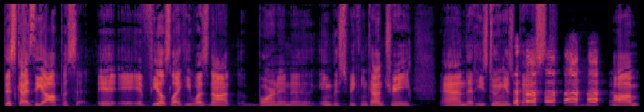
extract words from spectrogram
This guy's the opposite. It, it feels like he was not born in an English speaking country, and that he's doing his best. um,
